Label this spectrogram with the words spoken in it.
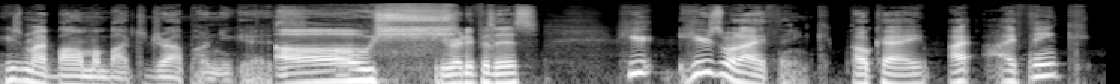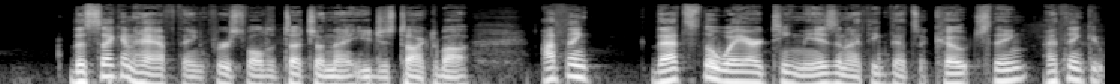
here's my bomb I'm about to drop on you guys. oh sh- You ready for this? Here here's what I think. Okay. I I think the second half thing, first of all, to touch on that you just talked about, I think that's the way our team is, and I think that's a coach thing. I think it,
